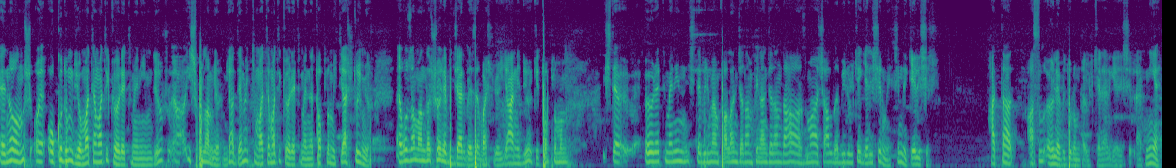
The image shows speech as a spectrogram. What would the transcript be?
e, e, ne olmuş? O, okudum diyor, matematik öğretmeniyim diyor. Ya, iş bulamıyorum. Ya demek ki matematik öğretmenine toplum ihtiyaç duymuyor. E o zaman da şöyle bir cerbeze başlıyor. Yani diyor ki toplumun işte öğretmenin işte bilmem falancadan filancadan daha az maaş aldığı bir ülke gelişir mi? Şimdi gelişir. Hatta asıl öyle bir durumda ülkeler gelişirler. Niye?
